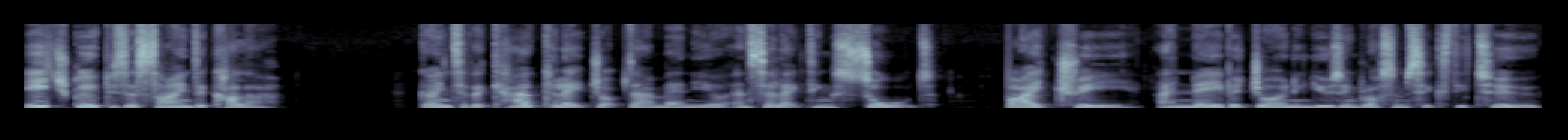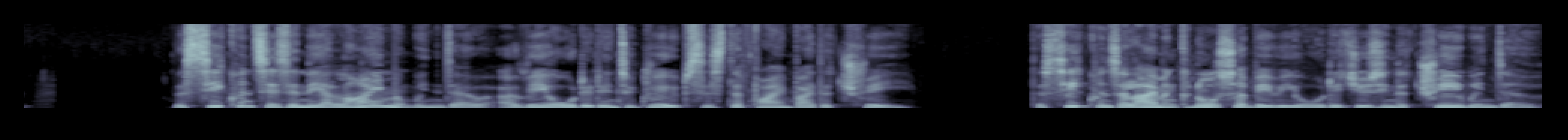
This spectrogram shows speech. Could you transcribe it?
Each group is assigned a colour. Going to the Calculate drop-down menu and selecting Sort, by tree and neighbour joining using BLOSUM 62, the sequences in the alignment window are reordered into groups as defined by the tree. The sequence alignment can also be reordered using the tree window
